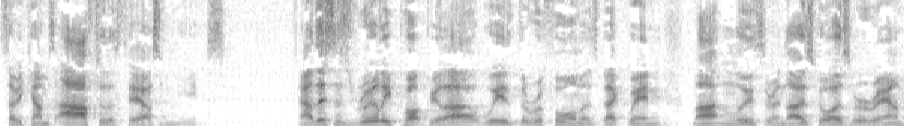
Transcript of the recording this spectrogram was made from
So he comes after the thousand years. Now, this is really popular with the reformers back when Martin Luther and those guys were around,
